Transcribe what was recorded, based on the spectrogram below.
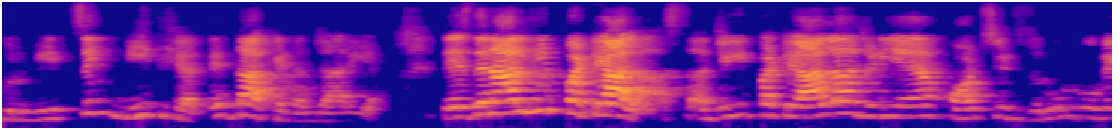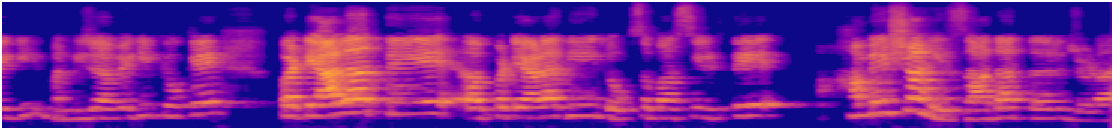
ਗੁਰਮੀਤ ਸਿੰਘ ਮੀਤ ਹੈ ਤੇ ਦਾ ਖੇਡਣ ਜਾ ਰਹੀ ਹੈ। ਤੇ ਇਸ ਦੇ ਨਾਲ ਹੀ ਪਟਿਆਲਾ ਜੀ ਪਟਿਆਲਾ ਜਿਹੜੀ ਹੈ ਹੌਟ ਸੀਟ ਜ਼ਰੂਰ ਹੋਵੇਗੀ, ਮੰਨੀ ਜਾਵੇਗੀ, ਕਿਉਂਕਿ ਪਟਿਆਲਾ ਤੇ ਪਟਿਆਲਾ ਦੀ ਲੋਕ ਸਭਾ ਸੀਟ ਤੇ ਹਮੇਸ਼ਾ ਹੀ ਜ਼ਿਆਦਾਤਰ ਜਿਹੜਾ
